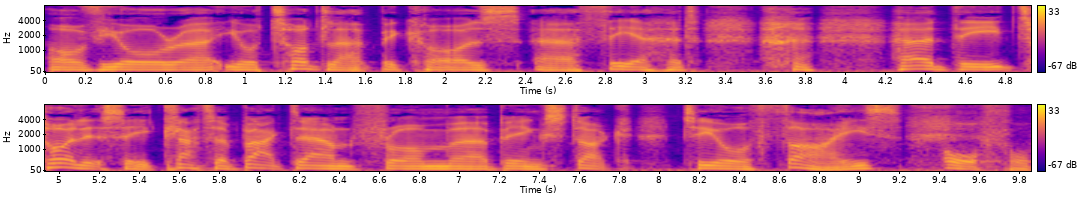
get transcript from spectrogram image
of your uh, your toddler because uh, Thea had heard the toilet seat clatter back down from uh, being stuck to your thighs. Awful.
